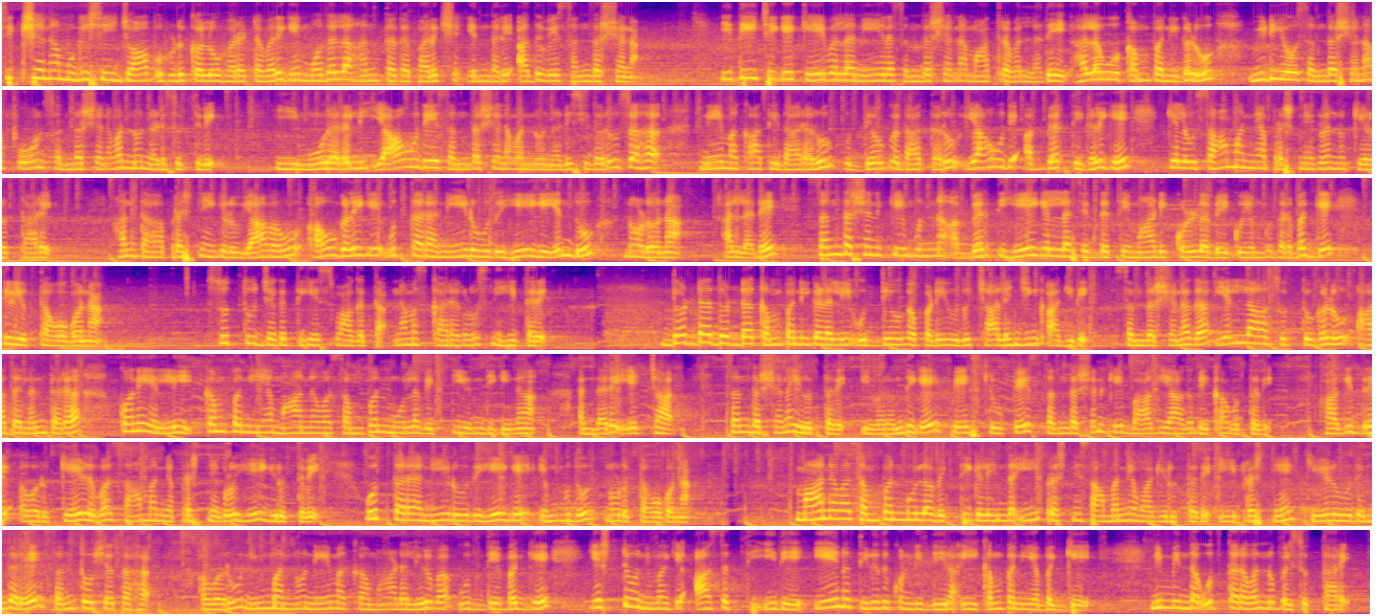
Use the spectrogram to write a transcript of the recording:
ಶಿಕ್ಷಣ ಮುಗಿಸಿ ಜಾಬ್ ಹುಡುಕಲು ಹೊರಟವರಿಗೆ ಮೊದಲ ಹಂತದ ಪರೀಕ್ಷೆ ಎಂದರೆ ಅದುವೇ ಸಂದರ್ಶನ. ಇತ್ತೀಚೆಗೆ ಕೇವಲ ನೇರ ಸಂದರ್ಶನ ಮಾತ್ರವಲ್ಲದೆ ಹಲವು ಕಂಪನಿಗಳು ವಿಡಿಯೋ ಸಂದರ್ಶನ, ಫೋನ್ ಸಂದರ್ಶನವನ್ನು ನಡೆಸುತ್ತಿವೆ. ಈ ಮೂರರಲ್ಲಿ ಯಾವುದೇ ಸಂದರ್ಶನವನ್ನು ನಡೆಸಿದರೂ ಸಹ ನೇಮಕಾತಿದಾರರು, ಉದ್ಯೋಗದಾತರು ಯಾವುದೇ ಅಭ್ಯರ್ಥಿಗಳಿಗೆ ಕೆಲವು ಸಾಮಾನ್ಯ ಪ್ರಶ್ನೆಗಳನ್ನು ಕೇಳುತ್ತಾರೆ. ಅಂತಹ ಪ್ರಶ್ನೆಗಳು ಯಾವುವು, ಅವುಗಳಿಗೆ ಉತ್ತರ ನೀಡುವುದು ಹೇಗೆ ಎಂದು ನೋಡೋಣ. ಅಲ್ಲದೆ ಸಂದರ್ಶನಕ್ಕೆ ಮುನ್ನ ಅಭ್ಯರ್ಥಿ ಹೇಗೆಲ್ಲ ಸಿದ್ಧತೆ ಮಾಡಿಕೊಳ್ಳಬೇಕು ಎಂಬುದರ ಬಗ್ಗೆ ತಿಳಿಯುತ್ತಾ ಹೋಗೋಣ. ಸುತ್ತು ಜಗತ್ತಿಗೆ ಸ್ವಾಗತ. ನಮಸ್ಕಾರಗಳು ಸ್ನೇಹಿತರೆ. ದೊಡ್ಡ ದೊಡ್ಡ ಕಂಪನಿಗಳಲ್ಲಿ ಉದ್ಯೋಗ ಪಡೆಯುವುದು ಚಾಲೆಂಜಿಂಗ್ ಆಗಿದೆ. ಸಂದರ್ಶನದ ಎಲ್ಲ ಸುತ್ತುಗಳು ಆದ ನಂತರ ಕೊನೆಯಲ್ಲಿ ಕಂಪನಿಯ ಮಾನವ ಸಂಪನ್ಮೂಲ ವ್ಯಕ್ತಿಯೊಂದಿಗಿನ ಅಂದರೆ ಎಚ್ ಆರ್ ಸಂದರ್ಶನ ಇರುತ್ತದೆ. ಇವರೊಂದಿಗೆ ಫೇಸ್ ಟು ಫೇಸ್ ಸಂದರ್ಶನಕ್ಕೆ ಭಾಗಿಯಾಗಬೇಕಾಗುತ್ತದೆ. ಹಾಗಿದ್ರೆ ಅವರು ಕೇಳುವ ಸಾಮಾನ್ಯ ಪ್ರಶ್ನೆಗಳು ಹೇಗಿರುತ್ತವೆ, ಉತ್ತರ ನೀಡುವುದು ಹೇಗೆ ಎಂಬುದು ನೋಡುತ್ತಾ ಹೋಗೋಣ. ಮಾನವ ಸಂಪನ್ಮೂಲ ವ್ಯಕ್ತಿಗಳಿಂದ ಈ ಪ್ರಶ್ನೆ ಸಾಮಾನ್ಯವಾಗಿರುತ್ತದೆ. ಈ ಪ್ರಶ್ನೆ ಕೇಳುವುದೆಂದರೆ ಸಂತೋಷ ಸಹ. ಅವರು ನಿಮ್ಮನ್ನು ನೇಮಕ ಮಾಡಲಿರುವ ಹುದ್ದೆ ಬಗ್ಗೆ ಎಷ್ಟು ನಿಮಗೆ ಆಸಕ್ತಿ ಇದೆ, ಏನು ತಿಳಿದುಕೊಂಡಿದ್ದೀರಾ ಈ ಕಂಪನಿಯ ಬಗ್ಗೆ, ನಿಮ್ಮಿಂದ ಉತ್ತರವನ್ನು ಬಯಸುತ್ತಾರೆ.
